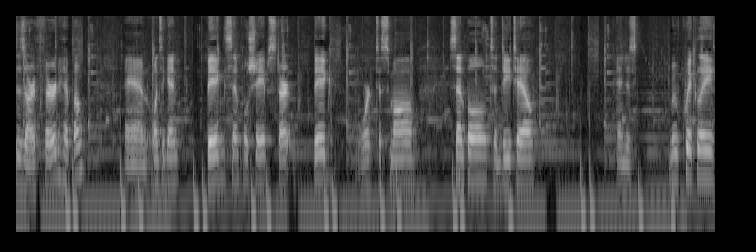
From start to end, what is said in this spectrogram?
This is our third hippo. And once again, big, simple shapes. Start big, work to small, simple to detail, and just move quickly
